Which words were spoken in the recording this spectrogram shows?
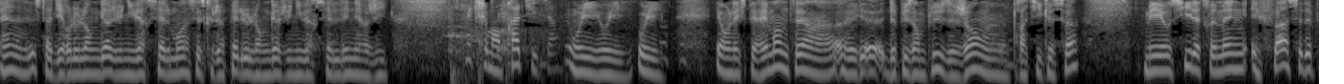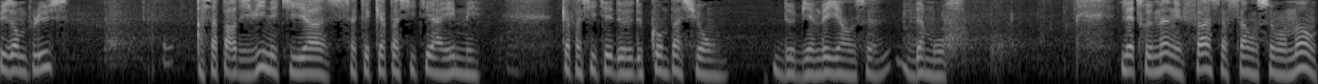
Hein, c'est-à-dire le langage universel. Moi, c'est ce que j'appelle le langage universel, l'énergie. Sacrément pratique. Hein. Oui, oui, oui. Et on l'expérimente. Hein, euh, de plus en plus de gens euh, pratiquent ça. Mais aussi, l'être humain est face de plus en plus à sa part divine et qui a cette capacité à aimer, capacité de, de compassion, de bienveillance, d'amour. L'être humain est face à ça en ce moment,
